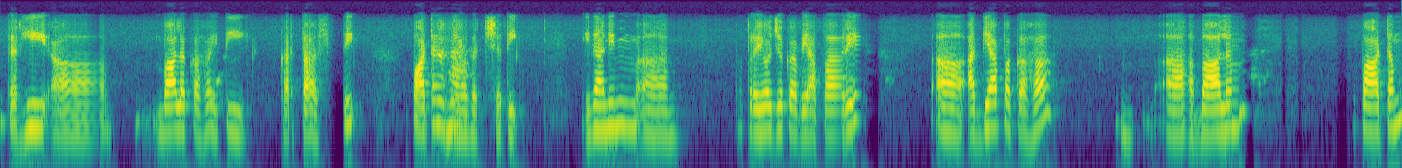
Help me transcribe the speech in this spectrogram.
तर्हि बालकः इति कर्ता अस्ति पाठम् हम्म। अवगच्छति। इदानीं प्रयोजकव्यापारे अध्यापकः बालं पाठम्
